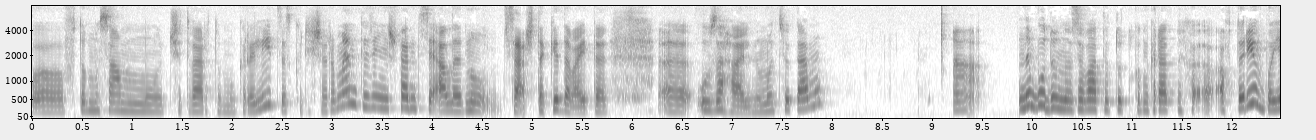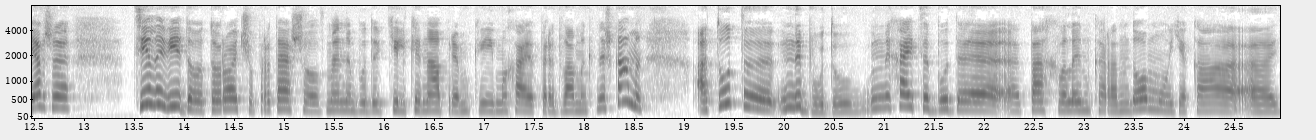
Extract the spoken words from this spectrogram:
е, в тому самому четвертому крилі. Це скоріше романтезі, ніж фентезі, але ну, все ж таки, давайте е, узагальнимо цю тему. Е, Не буду називати тут конкретних е, авторів, бо я вже ціле відео торочу про те, що в мене будуть тільки напрямки і махаю перед вами книжками. А тут е, не буду. Нехай це буде е, та хвилинка рандому, яка, е,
